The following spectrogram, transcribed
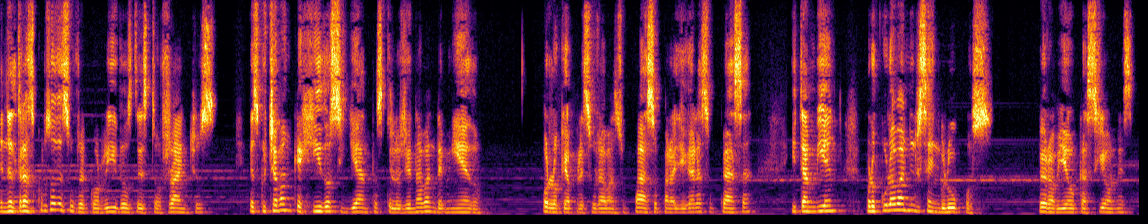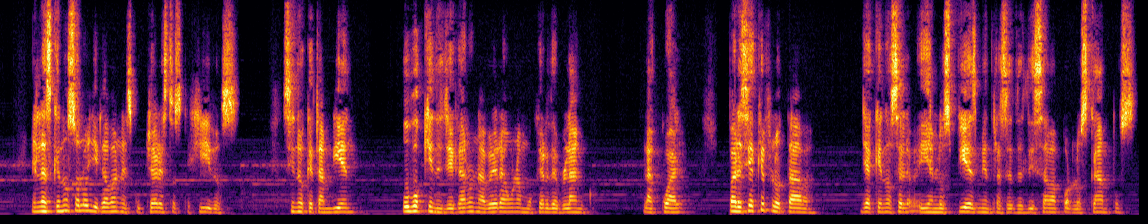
en el transcurso de sus recorridos de estos ranchos, escuchaban quejidos y llantos que los llenaban de miedo, por lo que apresuraban su paso para llegar a su casa y también procuraban irse en grupos, pero había ocasiones en las que no solo llegaban a escuchar estos quejidos, sino que también hubo quienes llegaron a ver a una mujer de blanco, la cual parecía que flotaba, ya que no se le veían los pies mientras se deslizaba por los campos.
